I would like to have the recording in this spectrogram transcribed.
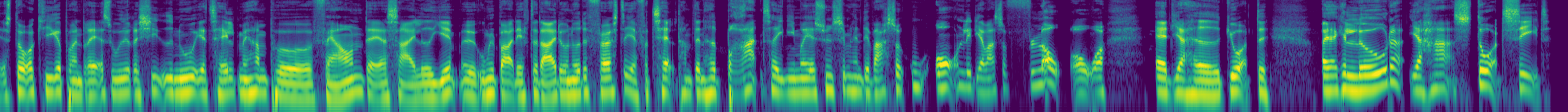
øh, står og kigger på Andreas ude i regiet nu. Jeg talte med ham på færgen, da jeg sejlede hjem øh, umiddelbart efter dig. Det var noget af det første, jeg fortalte ham. Den havde brændt sig ind i mig. Jeg synes simpelthen, det var så uordentligt. Jeg var så flov over, at jeg havde gjort det. Og jeg kan love dig, jeg har stort set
